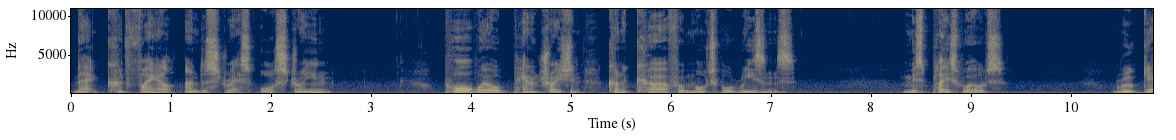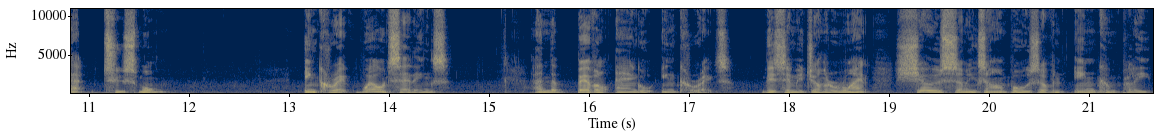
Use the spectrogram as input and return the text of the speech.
that could fail under stress or strain. Poor weld penetration can occur for multiple reasons. Misplaced welds, root gap too small, incorrect weld settings, and the bevel angle incorrect. This image on the right shows some examples of an incomplete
